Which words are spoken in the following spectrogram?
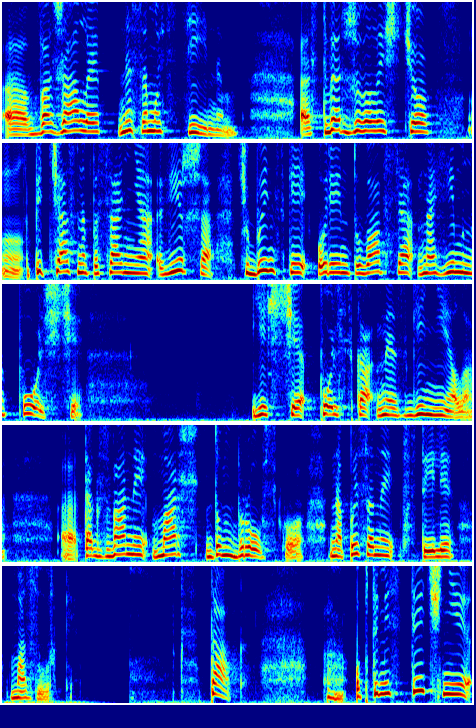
е, вважали несамостійним, е, стверджували, що під час написання вірша Чубинський орієнтувався на гімн Польщі. Є ще польська не згінєла, е, так званий марш Домбровського, написаний в стилі Мазурки. Так, е, оптимістичні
